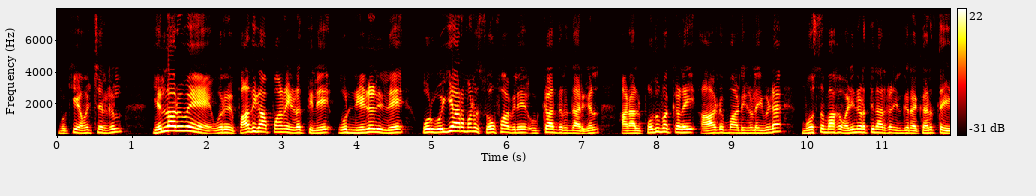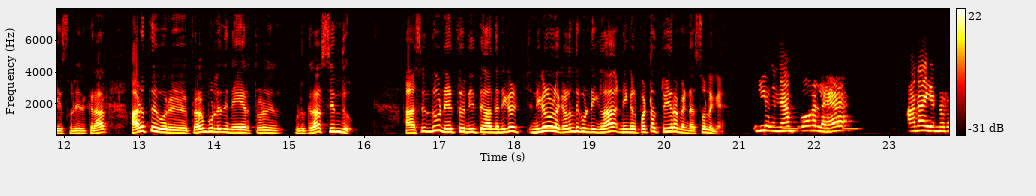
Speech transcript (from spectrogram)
முக்கிய அமைச்சர்கள் எல்லாருமே ஒரு பாதுகாப்பான இடத்திலே ஒரு நிழலிலே ஒரு ஒய்யாரமான சோஃபாவிலே உட்கார்ந்திருந்தார்கள். ஆனால் பொதுமக்களை ஆடு மாடுகளை விட மோசமாக வழிநடத்தினார்கள் என்கிற கருத்தை சொல்லியிருக்கிறார். அடுத்து ஒரு பெரம்பூர்லேருந்து நேயர் தொடர் கொடுக்கிறார் சிந்து. சிந்து நேற்று நேற்று அந்த நிகழ்ச்சி நிகழ்வில் கலந்து கொண்டீங்களா? நீங்கள் பட்ட துயரம் என்ன? சொல்லுங்க. இல்லைங்க நான் போகல. ஆனா என்னோட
